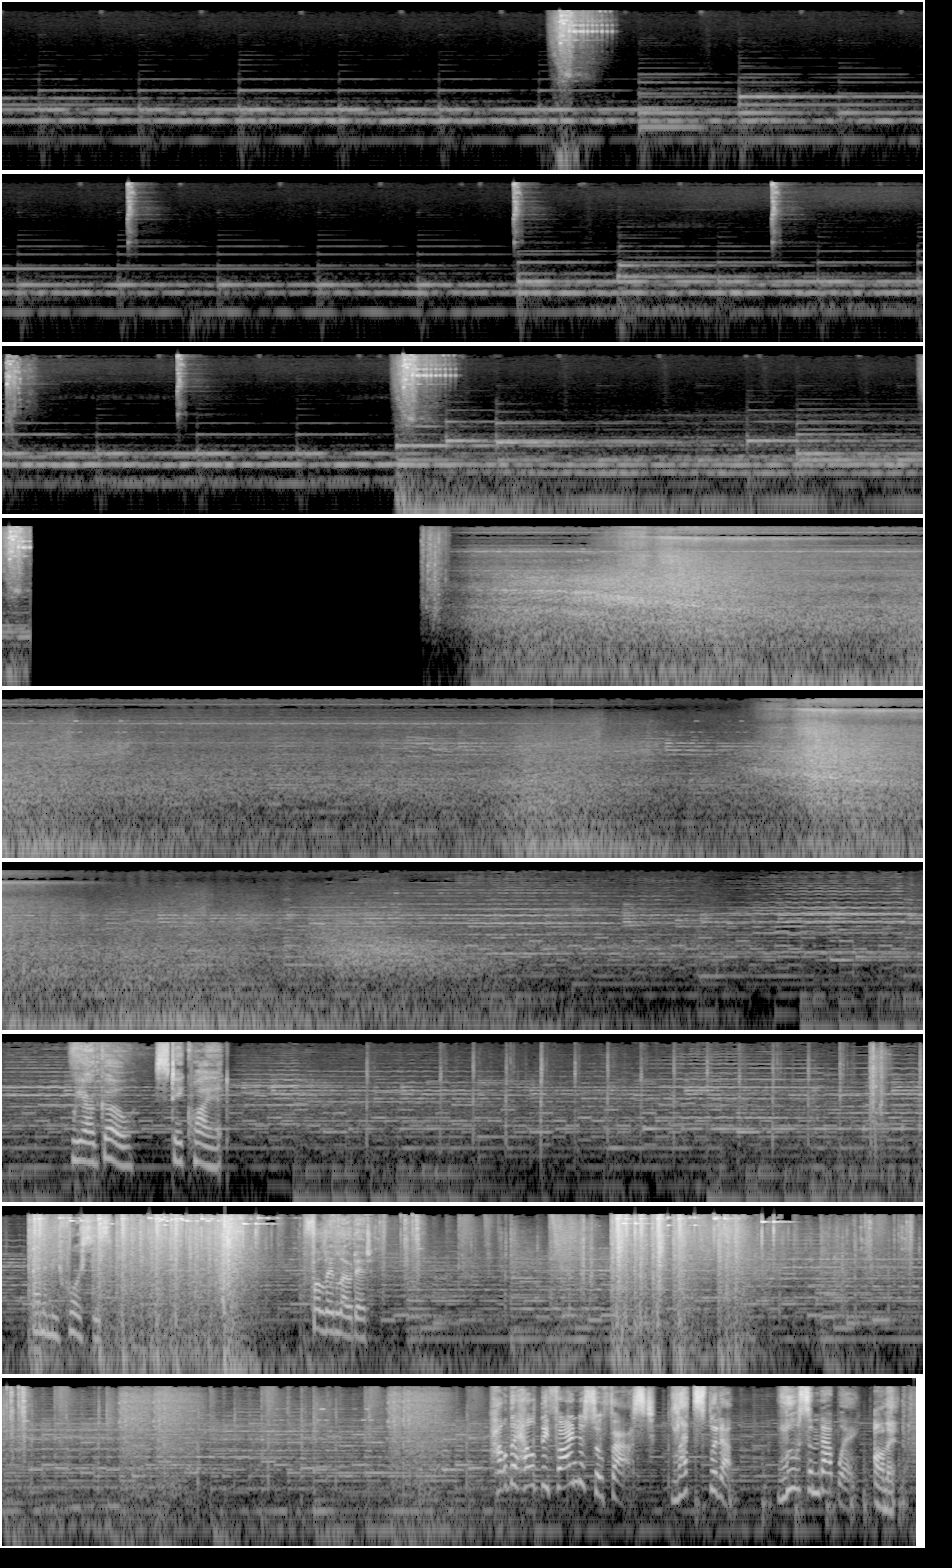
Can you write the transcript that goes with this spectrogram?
We are go. Stay quiet. Enemy forces. Fully loaded. How the hell'd they find us so fast? Let's split up. Lose them that way. On it.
